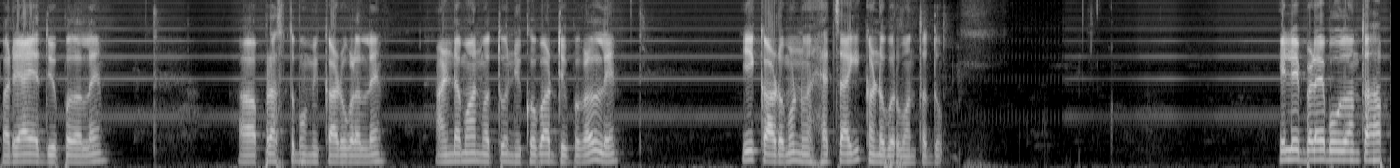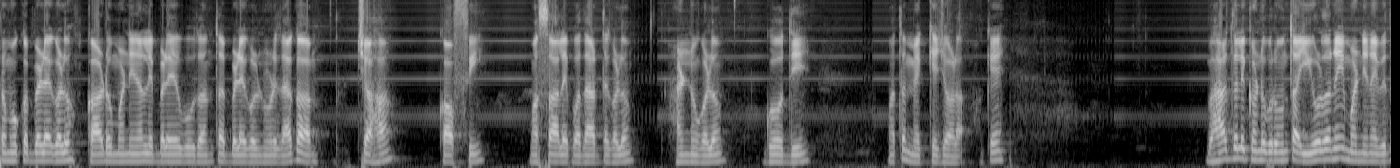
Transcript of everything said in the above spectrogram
ಪರ್ಯಾಯ ದ್ವೀಪದಲ್ಲೇ ಆ, ಪ್ರಸ್ಥಭೂಮಿ ಕಾಡುಗಳಲ್ಲೇ. ಅಂಡಮಾನ್ ಮತ್ತು ನಿಕೋಬಾರ್ ದ್ವೀಪಗಳಲ್ಲಿ ಈ ಕಾಡು ಮಣ್ಣು ಹೆಚ್ಚಾಗಿ ಕಂಡುಬರುವಂಥದ್ದು. ಇಲ್ಲಿ ಬೆಳೆಯಬಹುದಂತಹ ಪ್ರಮುಖ ಬೆಳೆಗಳು ಕಾಡು ಮಣ್ಣಿನಲ್ಲಿ ಬೆಳೆಯಬಹುದಂಥ ಬೆಳೆಗಳು ನೋಡಿದಾಗ ಚಹಾ, ಕಾಫಿ, ಮಸಾಲೆ ಪದಾರ್ಥಗಳು, ಹಣ್ಣುಗಳು, ಗೋಧಿ ಮತ್ತು ಮೆಕ್ಕೆಜೋಳ, ಓಕೆ? ಭಾರತದಲ್ಲಿ ಕಂಡುಬರುವಂಥ ಏಳನೇ ಮಣ್ಣಿನ ವಿಧ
